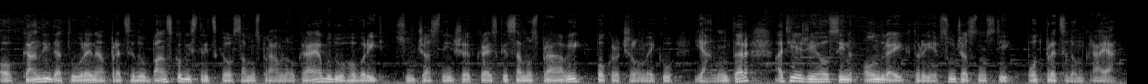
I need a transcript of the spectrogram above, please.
O kandidatúre na predsedu Bansko-Bystrického samozprávneho kraja budú hovoriť súčasný šéf krajskej samozprávy v pokročilom veku Jan Unter a tiež jeho syn Ondrej, ktorý je v súčasnosti podpredsedom kraja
